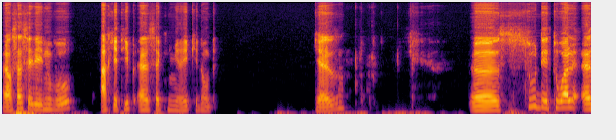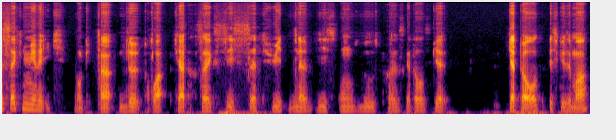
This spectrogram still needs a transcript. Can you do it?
Alors ça, c'est les nouveaux archétypes insectes numériques. Donc, 15. Euh, sous d'étoiles insectes numériques. Donc 1, 2, 3, 4, 5, 6, 7, 8, 9, 10, 11, 12, 13, 14, 14, excusez-moi.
